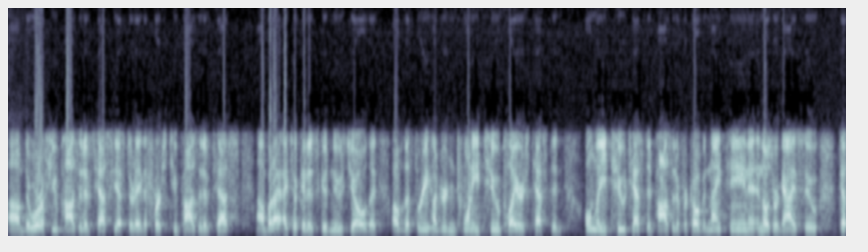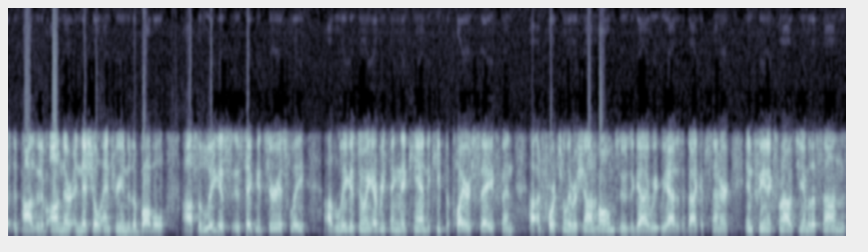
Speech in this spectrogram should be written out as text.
Um, there were a few positive tests yesterday, the first two positive tests. Uh, but I, I took it as good news, Joe, that of the 322 players tested, only two tested positive for COVID-19, and those were guys who tested positive on their initial entry into the bubble. Uh, so the league is, is taking it seriously. Uh, the league is doing everything they can to keep the players safe, and uh, unfortunately, Richaun Holmes, who's a guy we, we had as a backup center in Phoenix when I was GM of the Suns,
